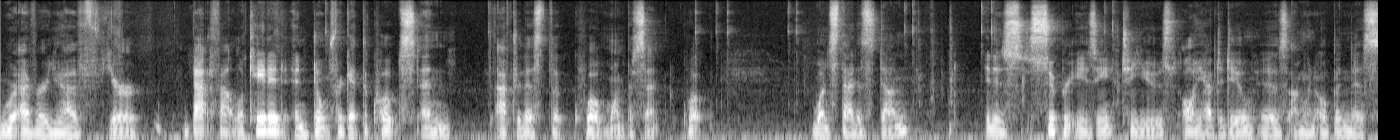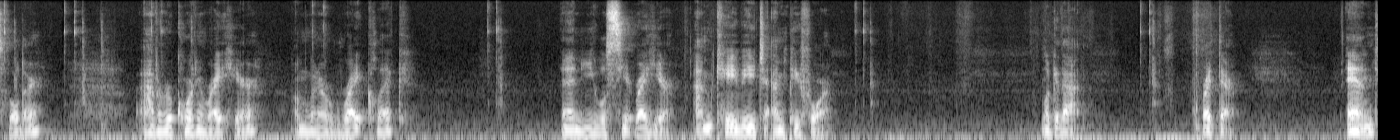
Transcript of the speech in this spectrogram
wherever you have your bat file located and don't forget the quotes and after this the quote 1% quote. Once that is done, it is super easy to use. All you have to do is I'm going to open this folder. I have a recording right here. I'm going to right click and you will see it right here. MKV to MP4. Look at that. Right there. And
